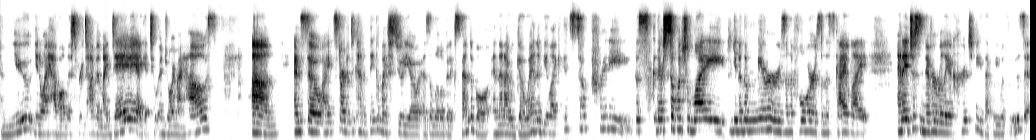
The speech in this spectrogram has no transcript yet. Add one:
commute you know i have all this free time in my day i get to enjoy my house. Um, and so I started to kind of think of my studio as a little bit expendable. And then I would go in and be like, it's so pretty. This, there's so much light, you know, the mirrors and the floors and the skylight. And it just never really occurred to me that we would lose it.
